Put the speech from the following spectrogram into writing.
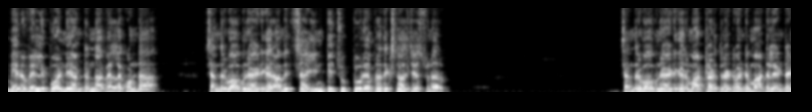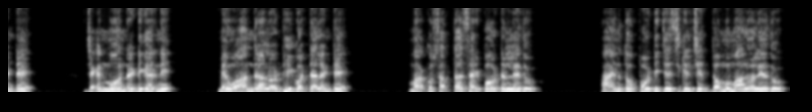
మీరు వెళ్ళిపోండి అంటున్నా వెళ్ళకుండా చంద్రబాబు నాయుడు గారు అమిత్ షా ఇంటి చుట్టూనే ప్రదక్షిణాలు చేస్తున్నారు. చంద్రబాబు నాయుడు గారు మాట్లాడుతున్నటువంటి మాటలు ఏంటంటే జగన్మోహన్ రెడ్డి గారిని మేము ఆంధ్రాలో ఢీ కొట్టాలంటే మాకు సత్తా సరిపోవటం లేదు. ఆయనతో పోటీ చేసి గెలిచే దమ్ము మాలో లేదు.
